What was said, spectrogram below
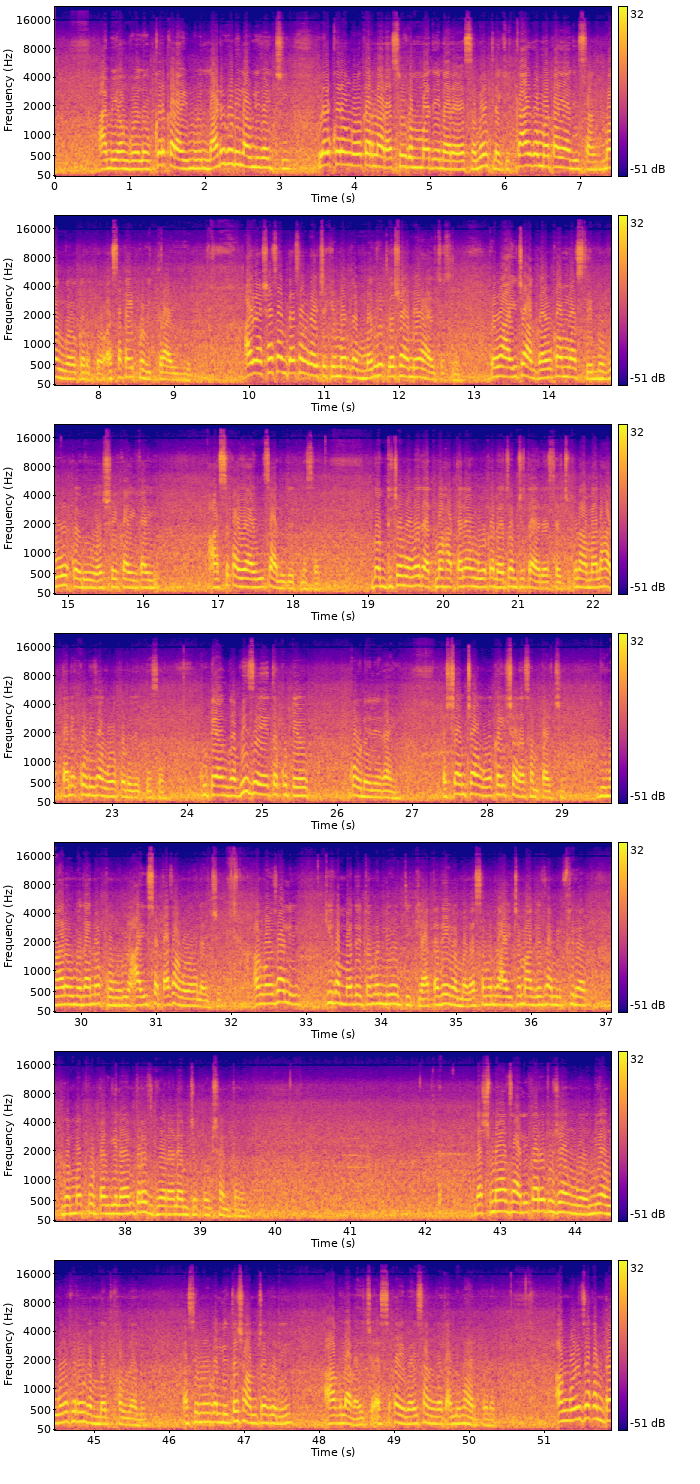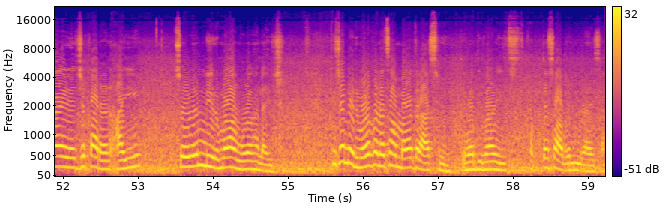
आम्ही आंघोळ लवकर करावी म्हणून लाडूगडी लावली जायची. लवकर अंघोळ करणारा सुगंमत येणार आहे असं म्हटलं की काय गंमत आहे आधी सांग. मग आंघोळ करतो. असं काही पवित्र आई आहे आई अशा समजा सांगायचे की मग गंमत घेतल्याशिवाय आम्ही राहायचोच नाही. तेव्हा आईचे आगाऊ काम वाचते. बघू करू असे काही काही असं काही आई चालू देत नसत. गमतीच्या मोबदल्यात मग हाताने आंघोळ करण्याची आमची तयारी असायची. पण आम्हाला हाताने कोणीच आंघोळ करू देत नसत कुठे अंग भिजे तर कुठे कोडेले राहील. अशी आमची आंघोळ काही क्षणा संपायची. धुमार उमदा नको म्हणून आई स्वतःच आंघोळ घालायची. आंघोळ झाली की गंमत येतो म्हणली होती की आता दे गंमत. असं म्हणजे आईच्या मागेच आम्ही फिरत गंमत पोटात गेल्यानंतरच घर आणि आमचे पोट शांत होईल. दशम्या झाली का रे तुझी आंघोळ? मी आंघोळ करून गंमत खाऊन आलो. असे म्हणून गल्ली तर आमच्या घरी आग लावायची असं काही बाई सांगत आम्ही बाहेर पडत. आंघोळीचा कंटाळा येण्याचे कारण आई चोळून निर्मळ आंघोळ घालायची. तिच्या निर्मळपणाचा आम्हाला त्रास होईल. तेव्हा दिवाळीच फक्त साबण मिळायचा.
